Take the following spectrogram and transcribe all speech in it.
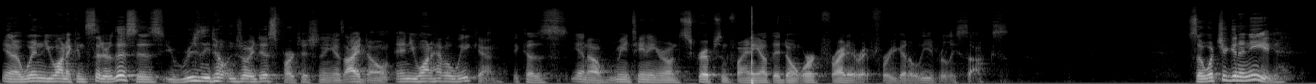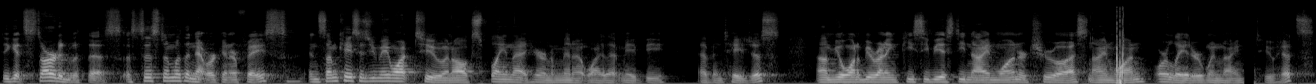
You know, when you want to consider this is you really don't enjoy disk partitioning as I don't, and you want to have a weekend because, you know, maintaining your own scripts and finding out they don't work Friday right before you got to leave really sucks. So what you're going to need to get started with this, a system with a network interface. In some cases you may want two, and I'll explain that here in a minute why that may be advantageous. Um, you'll want to be running PCBSD 9.1 or TrueOS 9.1 or later when 9.2 hits.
